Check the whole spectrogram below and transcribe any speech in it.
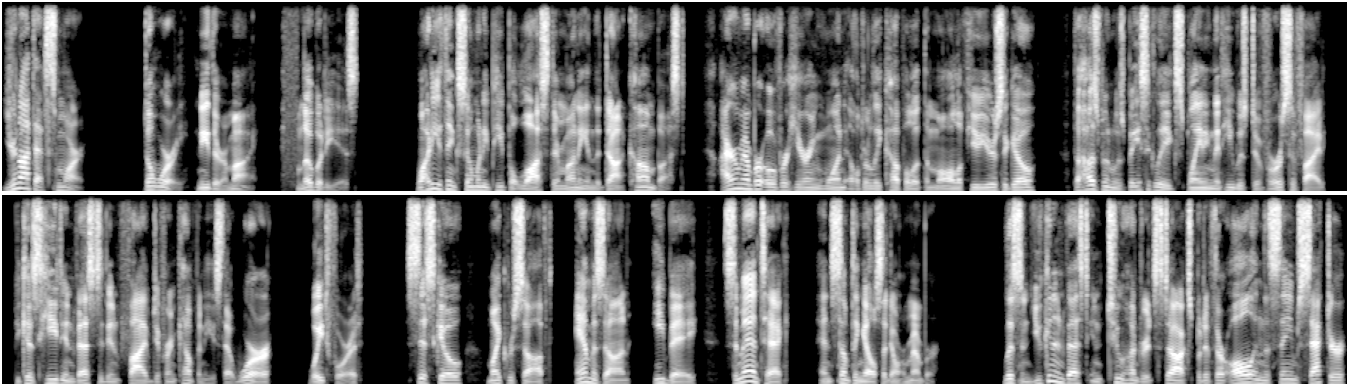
you're not that smart. Don't worry, neither am I. Nobody is. Why do you think so many people lost their money in the dot com bust? I remember overhearing one elderly couple at the mall a few years ago. The husband was basically explaining that he was diversified because he'd invested in five different companies that were, wait for it, Cisco, Microsoft, Amazon, eBay, Symantec, and something else I don't remember. Listen, you can invest in 200 stocks, but if they're all in the same sector,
